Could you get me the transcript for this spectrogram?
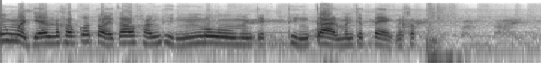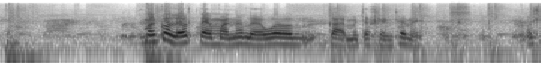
ซึ่งหมัดเย็บนะครับ ก็ต่อยเก้าครั้งถึงโลมันจะถึงกาดมันจะแตกนะครับ มันก็แล้วแต่มันนั่นแหละว่ากาดมันจะแข็งแค่ไหน โอเค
